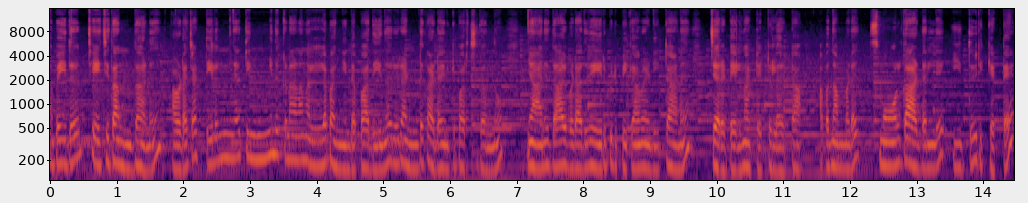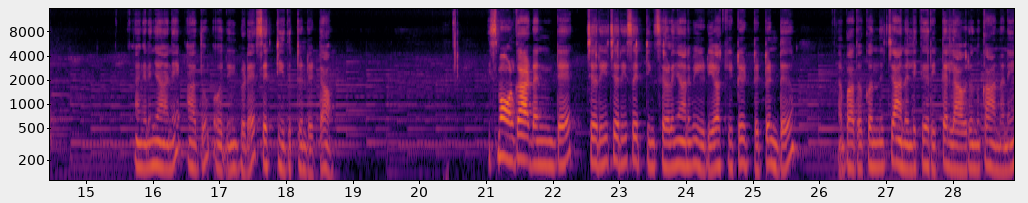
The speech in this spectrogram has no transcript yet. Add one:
അപ്പോൾ ഇത് ചേച്ചി തന്നതാണ്. അവിടെ ചട്ടിയിൽ ഇങ്ങനെ തിങ്ങി നിൽക്കണതാണ് നല്ല ഭംഗിയുണ്ട്. അപ്പോൾ അതിൽ നിന്ന് ഒരു രണ്ട് കട എനിക്ക് പറിച്ച് തന്നു. ഞാനിതാ ഇവിടെ അത് വേര് പിടിപ്പിക്കാൻ വേണ്ടിയിട്ടാണ് ചിരട്ടയിൽ നട്ടിട്ടുള്ളത് കേട്ടോ. അപ്പോൾ നമ്മുടെ സ്മോൾ ഗാർഡനിൽ ഇത് ഇരിക്കട്ടെ. അങ്ങനെ ഞാൻ അതും ഇവിടെ സെറ്റ് ചെയ്തിട്ടുണ്ട് കേട്ടോ സ്മോൾ ഗാർഡനിന്റെ ചെറിയ ചെറിയ സെറ്റിങ്സുകൾ ഞാൻ വീഡിയോ ആക്കിയിട്ട് ഇട്ടിട്ടുണ്ട്. അപ്പോൾ അതൊക്കെ ഒന്ന് ചാനലിൽ കയറിയിട്ട് എല്ലാവരും ഒന്ന് കാണണേ.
